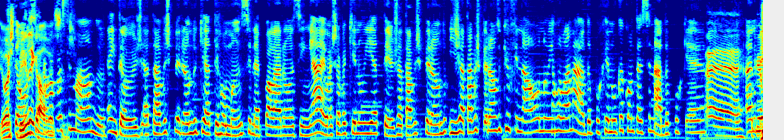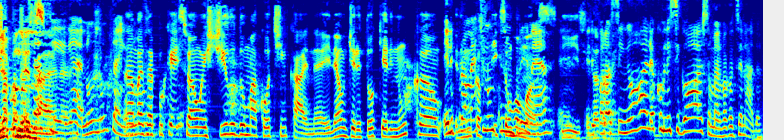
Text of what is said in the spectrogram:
Eu acho então, bem legal acaba isso. aproximando. É, então, eu já tava esperando que ia ter romance, né? Falaram assim, ah, eu achava que não ia ter. Eu já tava esperando. E já tava esperando que o final não ia rolar nada, porque nunca acontece nada, porque. É, anime já é acontece acontece, assim, né? é, não, não tem. Não, mas é porque isso é um estilo do Makoto Shinkai, né? Ele é um diretor que ele nunca Ele, nunca promete não fixa um cumpre, romance. né? Isso, ele fala exatamente. assim, olha como eles se gostam, mas não vai acontecer nada.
